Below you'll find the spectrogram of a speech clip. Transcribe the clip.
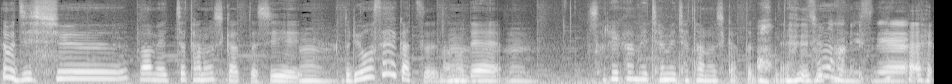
でも実習はめっちゃ楽しかったし、うん。あと寮生活なので、うん。うん。それがめちゃめちゃ楽しかったあですね。そうなんですね。はい。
